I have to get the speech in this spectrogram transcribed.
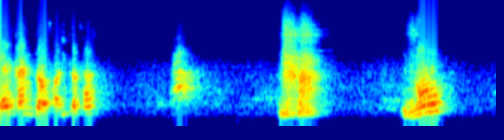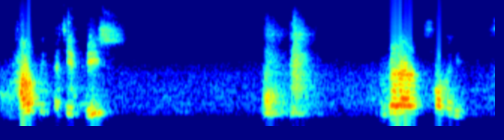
that kind of harikatha, to know how to achieve this. There are so many things.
